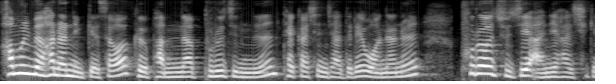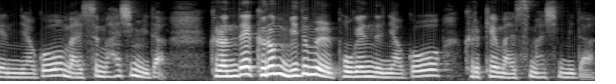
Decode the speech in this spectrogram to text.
하물며 하나님께서 그 밤낮 부르짖는 택하신 자들의 원한을 풀어주지 아니하시겠냐고 말씀하십니다. 그런데 그런 믿음을 보겠느냐고 그렇게 말씀하십니다.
